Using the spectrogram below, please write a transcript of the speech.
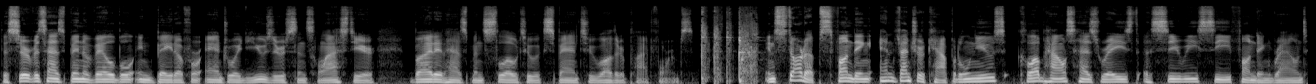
The service has been available in beta for Android users since last year, but it has been slow to expand to other platforms. In startups, funding, and venture capital news, Clubhouse has raised a Series C funding round,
